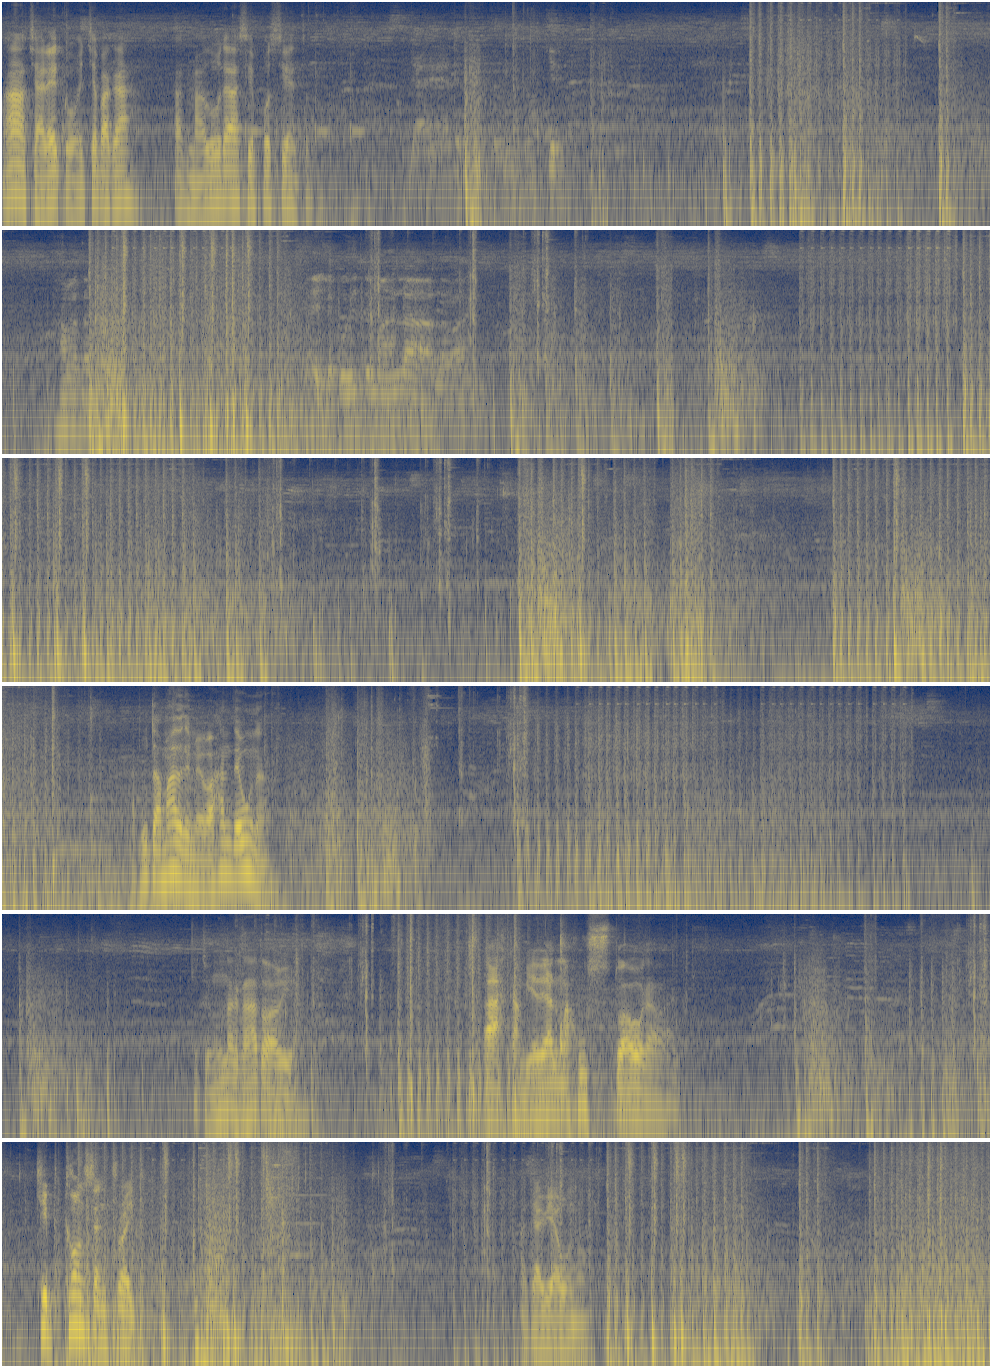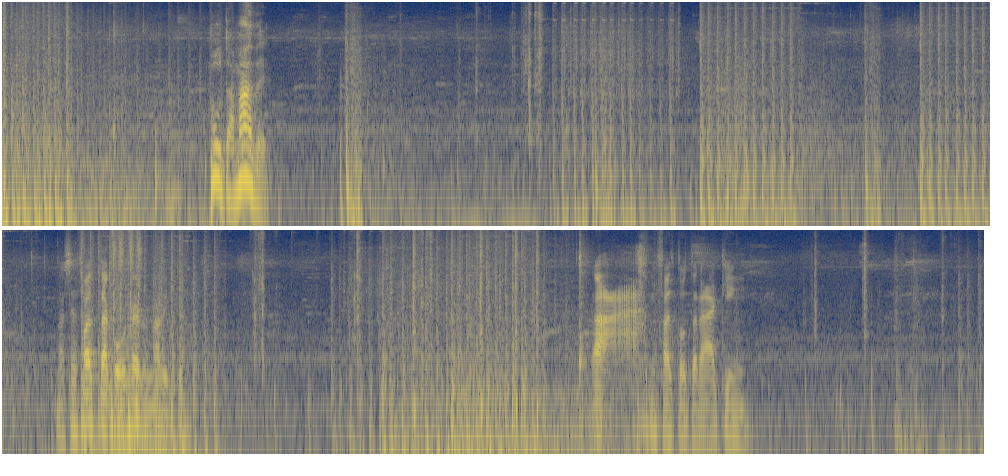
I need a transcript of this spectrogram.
Ah, chaleco, echa para acá. Armadura 100%. Puta madre, me bajan de una. Tengo una granada todavía. Ah, cambié de arma justo ahora, vale. Keep concentrate. Aquí había uno. ¡Puta madre! Me hace falta correr, marica. Ah, me faltó tracking.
